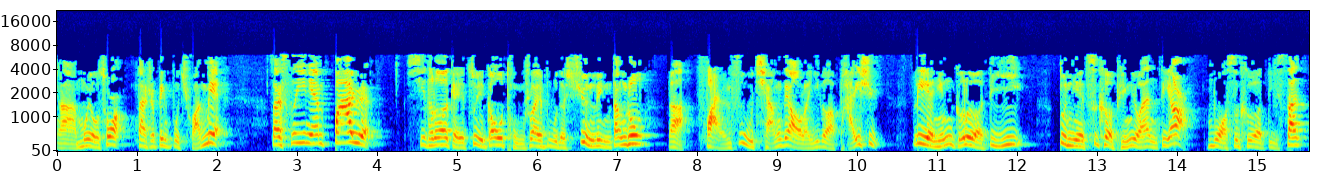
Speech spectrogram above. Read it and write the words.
啊，没有错，但是并不全面。在四一年八月，希特勒给最高统帅部的训令当中啊，反复强调了一个排序：列宁格勒第一，顿涅茨克平原第二，莫斯科第三。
